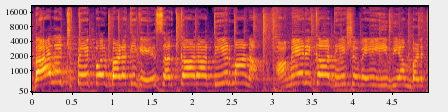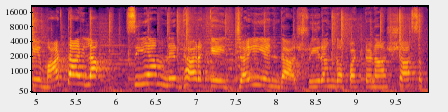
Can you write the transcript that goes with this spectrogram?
ಬ್ಯಾಲೆಟ್ ಪೇಪರ್ ಬಳಕೆಗೆ ಸರ್ಕಾರ ತೀರ್ಮಾನ. ಅಮೆರಿಕ ದೇಶವೇ ಇವಿಎಂ ಬಳಕೆ ಮಾಡ್ತಾ ಇಲ್ಲ. ಸಿಎಂ ನಿರ್ಧಾರಕ್ಕೆ ಜೈ ಎಂದ ಶ್ರೀರಂಗಪಟ್ಟಣ ಶಾಸಕ.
